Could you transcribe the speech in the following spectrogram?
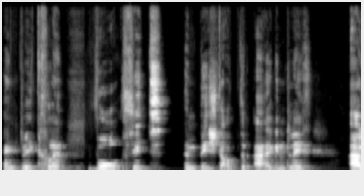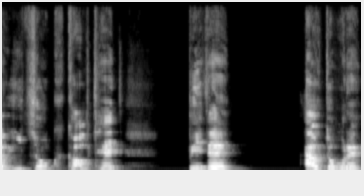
entwickeln, wo seit ein Bestatter eigentlich auch Einzug gehalten hat bei den Autoren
